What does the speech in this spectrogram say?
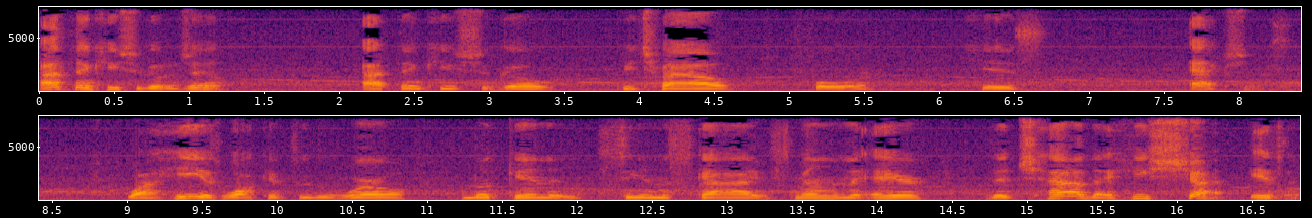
I think he should go to jail. I think he should go be tried for his actions. While he is walking through the world looking and seeing the sky and smelling the air, the child that he shot isn't.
